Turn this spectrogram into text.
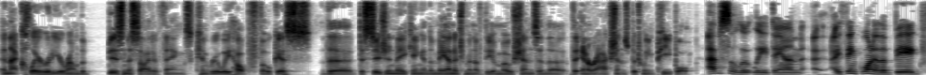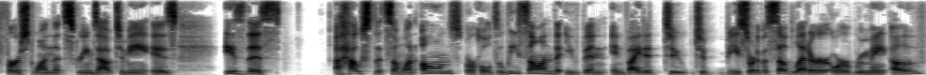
And that clarity around the business side of things can really help focus the decision making and the management of the emotions and the, the interactions between people. Absolutely, Dan. I think one of the big first one that screams out to me is is this a house that someone owns or holds a lease on that you've been invited to to be sort of a subletter or roommate of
